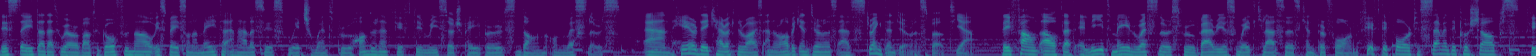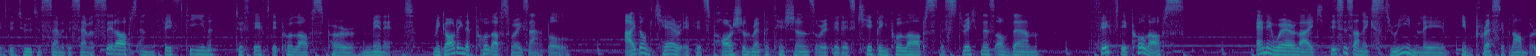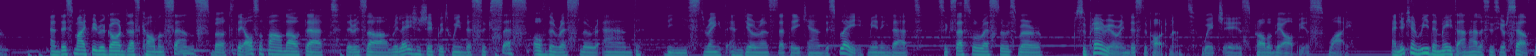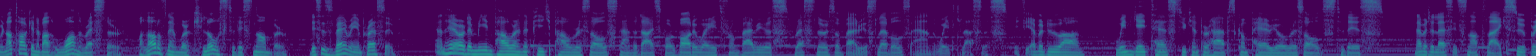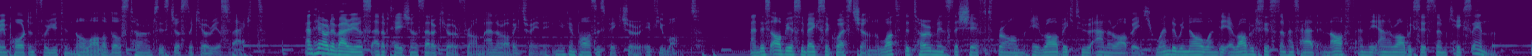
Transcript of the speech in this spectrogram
This data that we are about to go through now is based on a meta-analysis which went through 150 research papers done on wrestlers. And here they characterize anaerobic endurance as strength endurance, but yeah, they found out that elite male wrestlers through various weight classes can perform 54 to 70 push-ups, 52 to 77 sit-ups and 15 to 50 pull-ups per minute. Regarding the pull-ups for example, I don't care if it's partial repetitions or if it is kipping pull-ups, the strictness of them. 50 pull-ups? Anywhere like this is an extremely impressive number. And this might be regarded as common sense, but they also found out that there is a relationship between the success of the wrestler and the strength endurance that they can display, meaning that successful wrestlers were superior in this department, which is probably obvious why. And you can read the meta-analysis yourself, we're not talking about one wrestler, a lot of them were close to this number. This is very impressive. And here are the mean power and the peak power results standardized for body weight from various wrestlers of various levels and weight classes. If you ever do a Wingate test, you can perhaps compare your results to this. Nevertheless, it's not like super important for you to know all of those terms, it's just a curious fact. And here are the various adaptations that occur from anaerobic training. You can pause this picture if you want. And this obviously begs the question, what determines the shift from aerobic to anaerobic? When do we know when the aerobic system has had enough and the anaerobic system kicks in?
